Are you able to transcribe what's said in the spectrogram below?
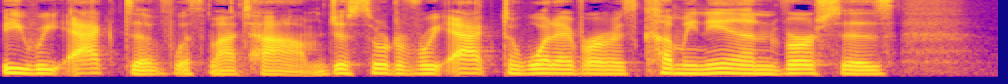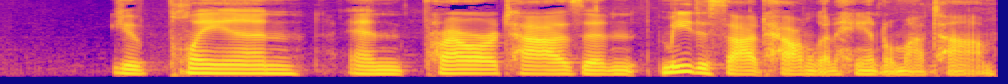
be reactive with my time, just sort of react to whatever is coming in versus you know, plan and prioritize and me decide how I'm going to handle my time.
